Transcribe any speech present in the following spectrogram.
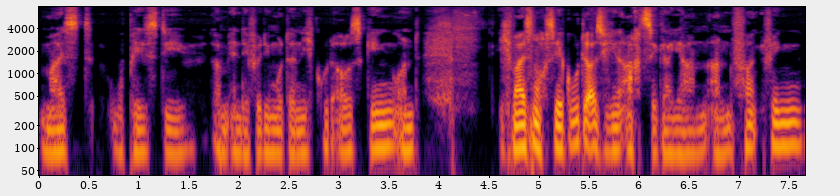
meist OPs, die am Ende für die Mutter nicht gut ausgingen. Und ich weiß noch sehr gut, als ich in den 80er Jahren anfing,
